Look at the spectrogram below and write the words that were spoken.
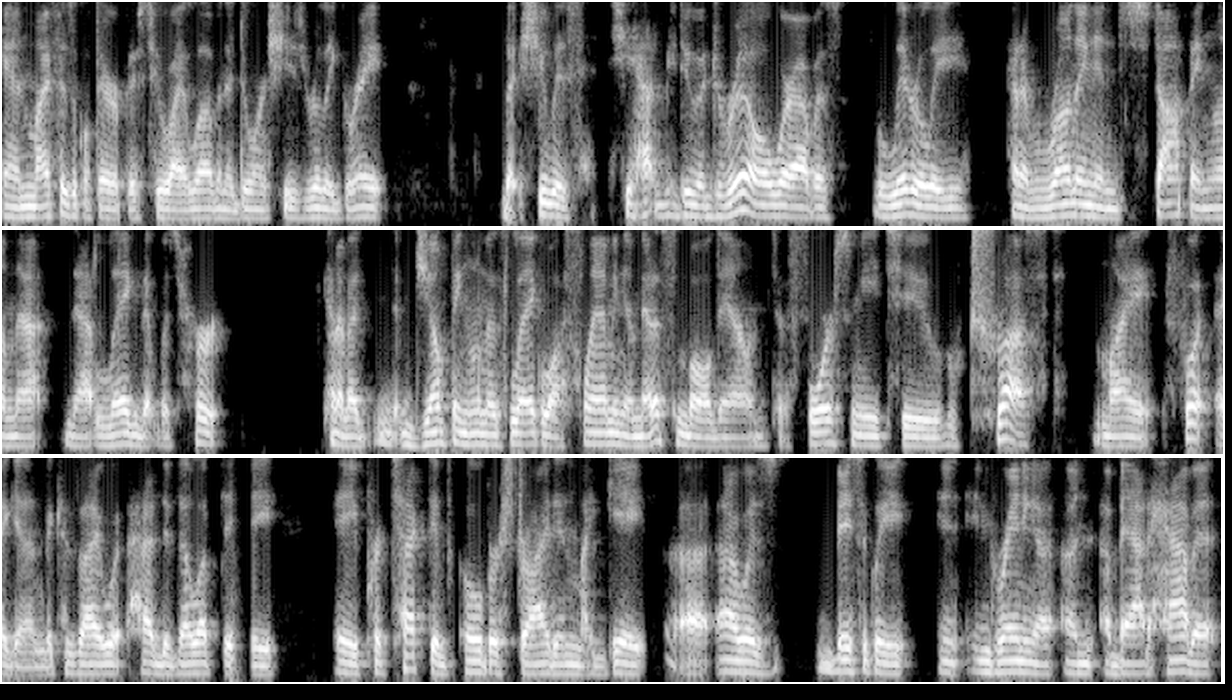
and my physical therapist who I love and adore and she's really great but she was she had me do a drill where I was literally kind of running and stopping on that that leg that was hurt kind of a jumping on this leg while slamming a medicine ball down to force me to trust my foot again because I w- had developed a, a protective overstride in my gait. Uh, I was basically in, ingraining a, a, a, bad habit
